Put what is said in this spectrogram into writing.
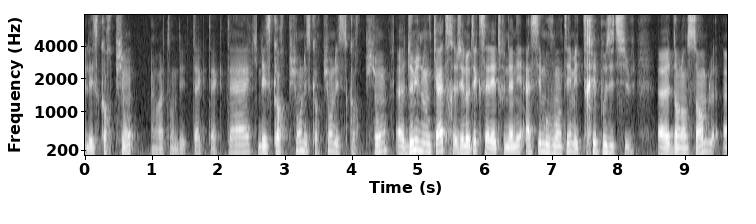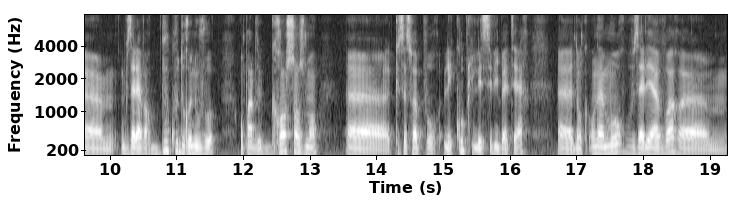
les scorpions, alors attendez, tac, tac, tac. Les scorpions, les scorpions, les scorpions. 2024, euh, j'ai noté que ça allait être une année assez mouvementée, mais très positive euh, dans l'ensemble. Euh, vous allez avoir beaucoup de renouveau. On parle de grands changements, que ce soit pour les couples, les célibataires. Euh, donc en amour, vous allez avoir, euh,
